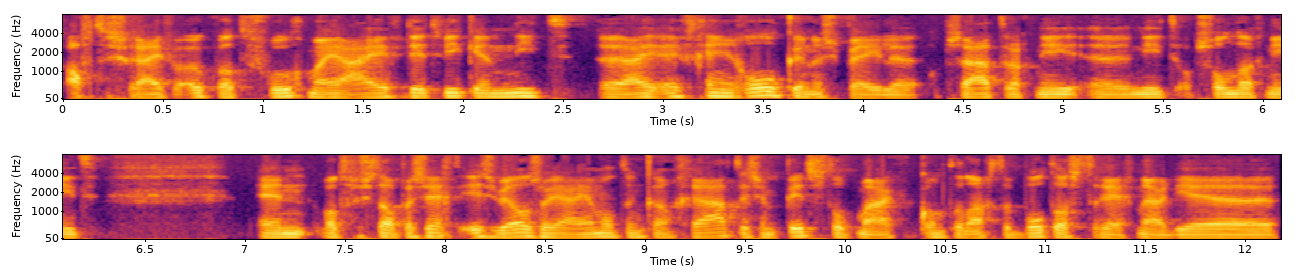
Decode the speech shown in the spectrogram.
af te schrijven ook wat vroeg. Maar ja, hij heeft dit weekend niet. Uh, hij heeft geen rol kunnen spelen. Op zaterdag niet, niet, op zondag niet. En wat Verstappen zegt is wel zo. Ja, Hamilton kan gratis een pitstop maken. Komt dan achter Bottas terecht. Nou, die,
